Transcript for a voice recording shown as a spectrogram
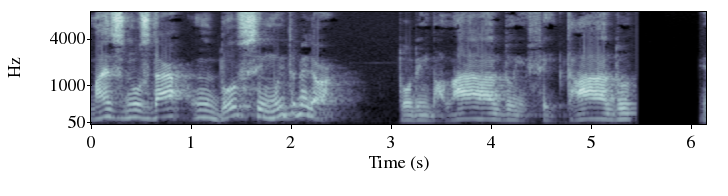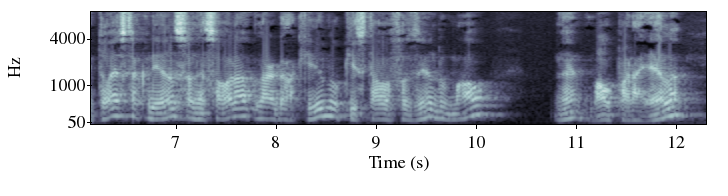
mas nos dar um doce muito melhor, todo embalado, enfeitado, então esta criança nessa hora larga aquilo que estava fazendo mal, né, mal para ela,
